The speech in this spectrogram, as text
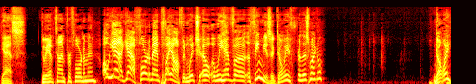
Yes. Do we have time for Florida Man? Oh yeah, yeah. Florida Man playoff in which oh, we have uh, a theme music, don't we, for this, Michael? Don't we?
